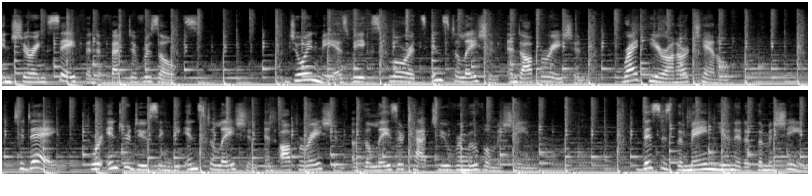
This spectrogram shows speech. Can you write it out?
ensuring safe and effective results. Join me as we explore its installation and operation, right here on our channel. Today, we're introducing the installation and operation of the laser tattoo removal machine. This is the main unit of the machine.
